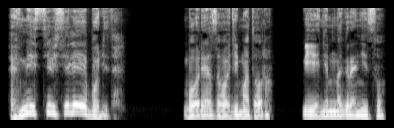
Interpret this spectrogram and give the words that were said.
«Вместе веселее будет. Боря, заводи мотор. Едем на границу».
